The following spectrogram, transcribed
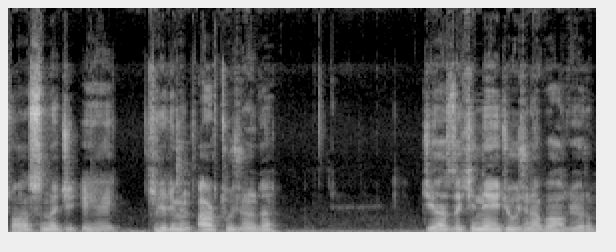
Sonrasında e, kilidimin artı ucunu da cihazdaki NC ucuna bağlıyorum.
